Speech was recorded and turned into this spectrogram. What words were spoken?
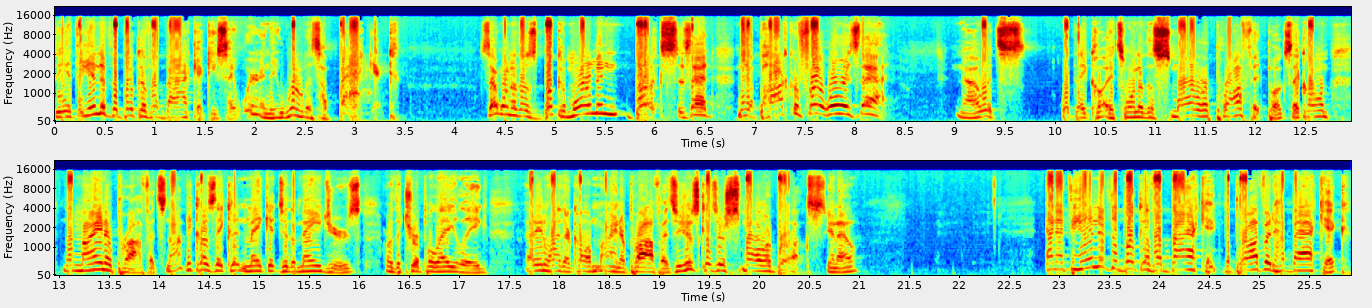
The, at the end of the book of Habakkuk, you say, Where in the world is Habakkuk? Is that one of those Book of Mormon books? Is that the Apocrypha? Where is that? No, it's what they call it's one of the smaller prophet books. They call them the minor prophets, not because they couldn't make it to the majors or the AAA league. That ain't why they're called minor prophets. It's just because they're smaller books, you know. And at the end of the book of Habakkuk, the prophet Habakkuk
